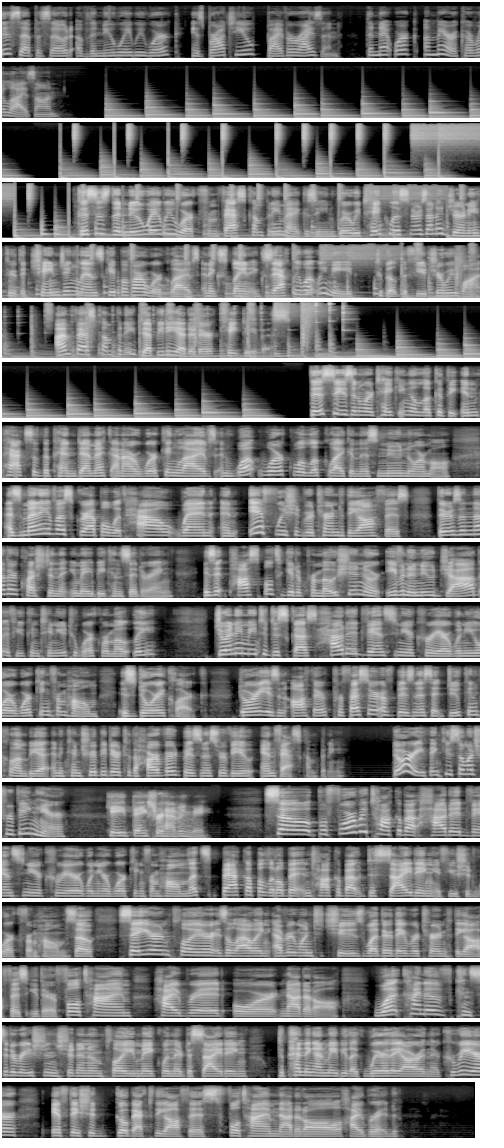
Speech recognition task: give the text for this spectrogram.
This episode of The New Way We Work is brought to you by Verizon, the network America relies on. This is the new way we work from Fast Company magazine, where we take listeners on a journey through the changing landscape of our work lives and explain exactly what we need to build the future we want. I'm Fast Company Deputy Editor Kate Davis. This season, we're taking a look at the impacts of the pandemic on our working lives and what work will look like in this new normal. As many of us grapple with how, when, and if we should return to the office, there's another question that you may be considering. Is it possible to get a promotion or even a new job if you continue to work remotely? Joining me to discuss how to advance in your career when you are working from home is Dorie Clark. Dorie is an author, professor of business at Duke and Columbia, and a contributor to the Harvard Business Review and Fast Company. Dorie, thank you so much for being here. Kate, thanks for having me. So, before we talk about how to advance in your career when you're working from home, let's back up a little bit and talk about deciding if you should work from home. So, say your employer is allowing everyone to choose whether they return to the office either full time, hybrid, or not at all. What kind of considerations should an employee make when they're deciding, depending on maybe like where they are in their career, if they should go back to the office full time, not at all, hybrid?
